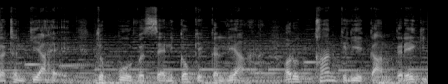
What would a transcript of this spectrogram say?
गठन किया है, जो पूर्व सैनिकों के कल्याण और उत्थान के लिए काम करेगी।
